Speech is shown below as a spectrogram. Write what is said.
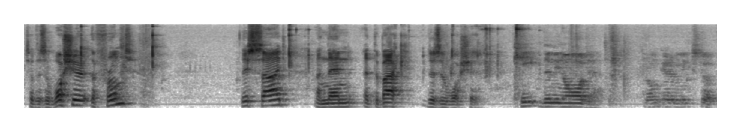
So there's a washer at the front, this side, and then at the back there's a washer. Keep them in order. Don't get them mixed up.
